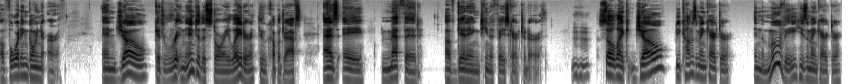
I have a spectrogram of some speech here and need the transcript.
avoiding going to Earth, and Joe gets written into the story later through a couple drafts as a method of getting Tina Fey's character to Earth. hmm So like Joe becomes the main character in the movie, he's the main character,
